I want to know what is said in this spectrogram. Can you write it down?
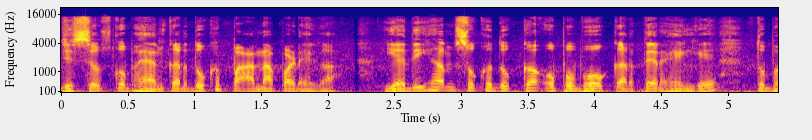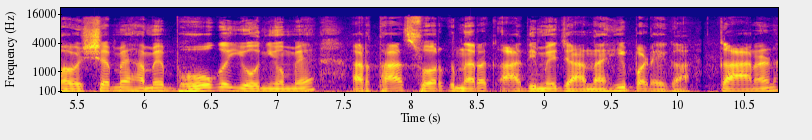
जिससे उसको भयंकर दुख पाना पड़ेगा। यदि हम सुख दुख का उपभोग करते रहेंगे तो भविष्य में हमें भोग योनियों में, अर्थात स्वर्ग, नरक आदि में जाना ही पड़ेगा। कारण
